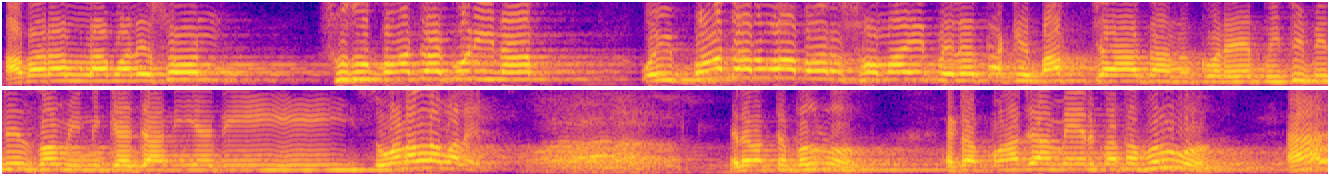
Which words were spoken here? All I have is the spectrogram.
আবার আল্লাহ বলে শোন শুধু বাজা করি না ওই বাজারও আবার সময় পেলে তাকে বাচ্চা দান করে পৃথিবীর জমিনকে জানিয়ে দিই সুবহান আল্লাহ বলেন এরকম একটা বলব? একটা বাজা মেয়ের কথা বলব? হ্যাঁ?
